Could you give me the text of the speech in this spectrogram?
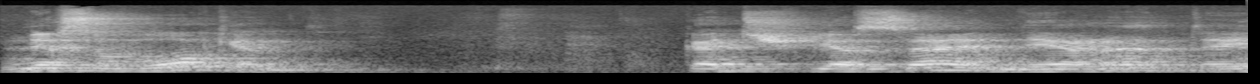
nesuvokiant, kad šviesa nėra tai,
